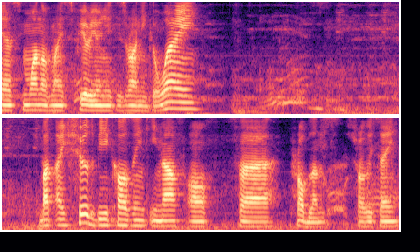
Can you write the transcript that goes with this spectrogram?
Yes, one of my spear unit is running away. But I should be causing enough of uh, problems, shall we say.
